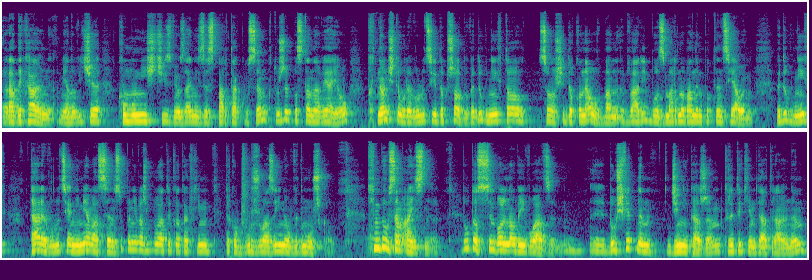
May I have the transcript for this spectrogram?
radykalny, mianowicie komuniści związani ze Spartakusem, którzy postanawiają pchnąć tę rewolucję do przodu. Według nich to, co się dokonało w Bawarii, było zmarnowanym potencjałem. Według nich ta rewolucja nie miała sensu, ponieważ była tylko takim, taką burżuazyjną wydmuszką. Kim był sam Eisner? Był to symbol nowej władzy. Był świetnym dziennikarzem, krytykiem teatralnym,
